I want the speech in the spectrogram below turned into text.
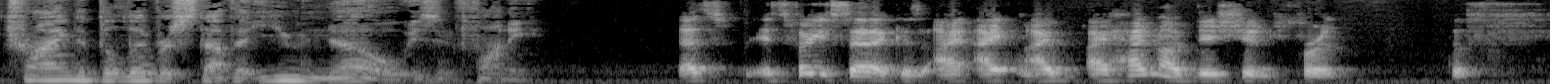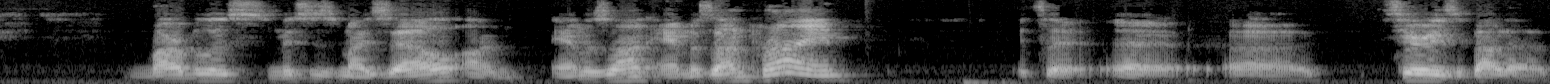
trying to deliver stuff that you know isn't funny. That's it's funny you said that because I, I, I, I, had an audition for the marvelous Mrs. Maisel on Amazon, Amazon Prime. It's a, a, a series about a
